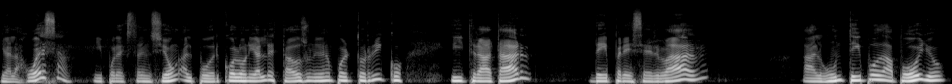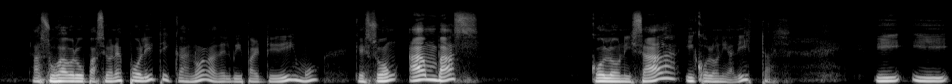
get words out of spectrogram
y a la jueza? y por extensión al poder colonial de Estados Unidos en Puerto Rico y tratar de preservar algún tipo de apoyo a sus agrupaciones políticas, ¿no? las del bipartidismo, que son ambas colonizadas y colonialistas. Y, y,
